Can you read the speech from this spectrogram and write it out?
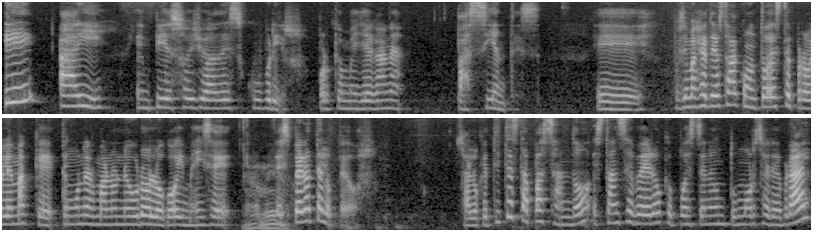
Y ahí empiezo yo a descubrir, porque me llegan a pacientes. Eh, pues imagínate, yo estaba con todo este problema que tengo un hermano neurólogo y me dice, ah, espérate lo peor. O sea, lo que a ti te está pasando es tan severo que puedes tener un tumor cerebral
